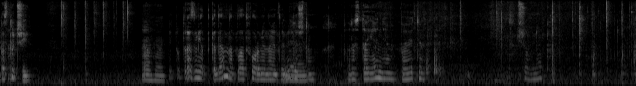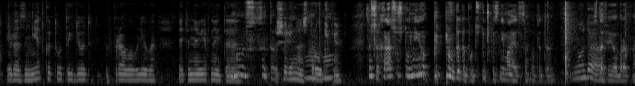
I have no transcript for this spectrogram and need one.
Постучи. Ага. И тут разметка, да, на платформе на этой, Да. видишь, там? По расстояниям, по этим. Челнок. И разметка тут идет вправо-влево. Это, наверное, это Ну, это? ширина Ага. Слушай, хорошо, что у нее вот эта вот штучка снимается. Вот это. Ну да. Ставь ее обратно.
